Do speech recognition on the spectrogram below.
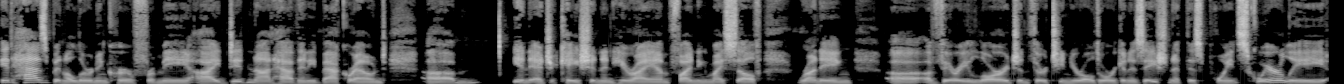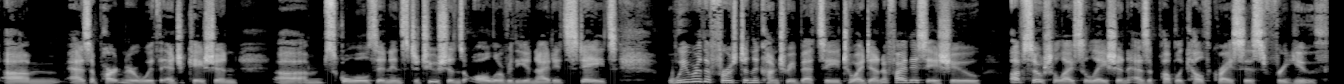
it has been a learning curve for me. I did not have any background um, in education. And here I am finding myself running uh, a very large and 13 year old organization at this point squarely um, as a partner with education um, schools and institutions all over the United States. We were the first in the country, Betsy, to identify this issue of social isolation as a public health crisis for youth.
